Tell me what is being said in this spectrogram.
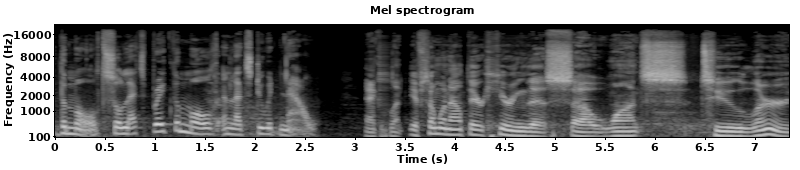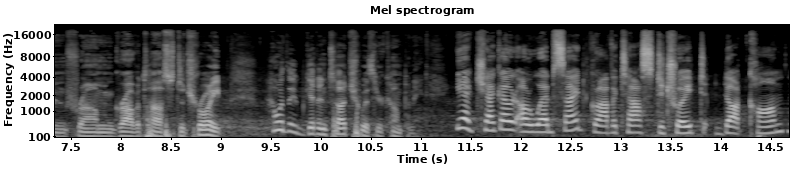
the mold. So let's break the mold and let's do it now. Excellent. If someone out there hearing this uh, wants to learn from Gravitas Detroit, how would they get in touch with your company? Yeah, check out our website, gravitasdetroit.com.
